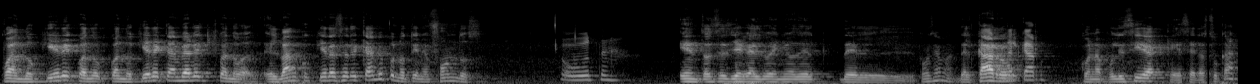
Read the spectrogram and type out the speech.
cuando quiere, cuando, cuando quiere cambiar el, cuando el banco quiere hacer el cambio, pues no tiene fondos. Puta. Y entonces llega el dueño del, del ¿cómo se llama? Del carro, Del carro. con la policía, que ese era su carro.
